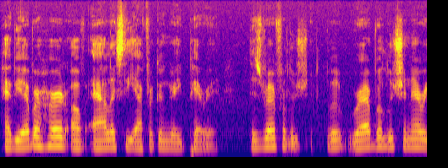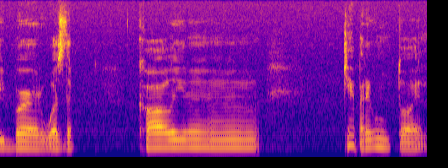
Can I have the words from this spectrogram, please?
have you ever heard of Alex the African gray parrot? This revolution, revolutionary bird was the ¿Qué preguntó él?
